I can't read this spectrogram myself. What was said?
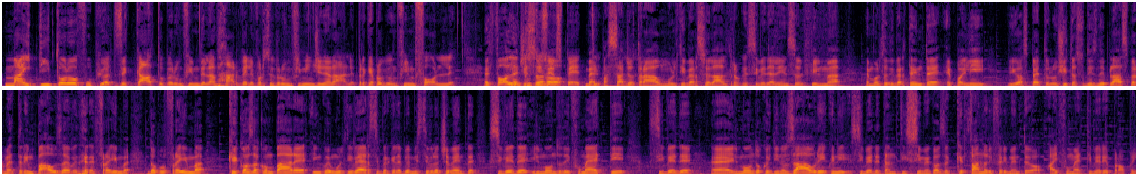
mai titolo fu più azzeccato per un film della Marvel e forse per un film in generale, perché è proprio un film folle. È folle, ci tutti i sono. suoi aspetti. Beh, il passaggio tra un multiverso e l'altro che si vede all'inizio del film è molto divertente. E poi lì io aspetto l'uscita su Disney Plus per mettere in pausa e vedere frame dopo frame che cosa compare in quei multiversi. Perché li abbiamo visti velocemente. Si vede il mondo dei fumetti, si vede eh, il mondo con i dinosauri. Quindi si vede tantissime cose che fanno riferimento ai fumetti veri e propri.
